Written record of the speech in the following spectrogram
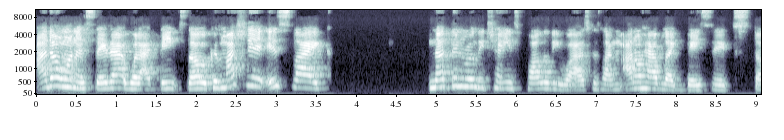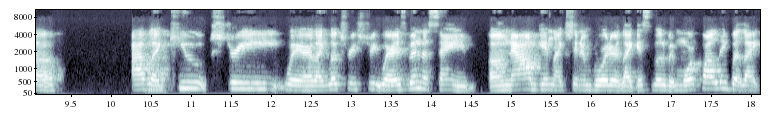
I don't want to say that, but I think so because my shit is like nothing really changed quality wise because like I don't have like basic stuff. I have like cute street wear, like luxury street wear. It's been the same. Um, now I'm getting like shit embroidered, like it's a little bit more quality, but like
